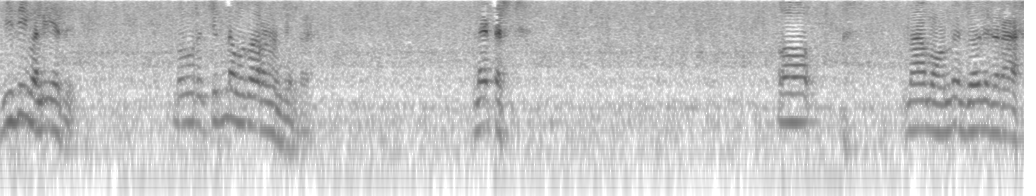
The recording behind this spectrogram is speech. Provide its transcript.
விதி வலியது நான் ஒரு சின்ன உதாரணம் சொல்றேன். லேட்டஸ்ட் இப்போ நாம் வந்து ஜோதிடராக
